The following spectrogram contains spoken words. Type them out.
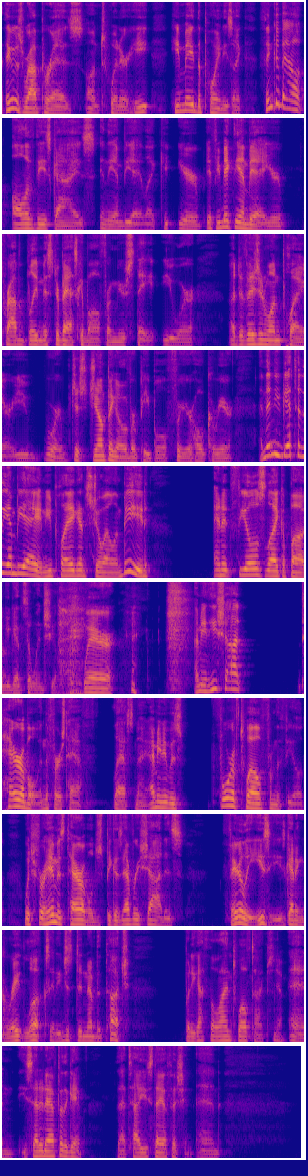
I think it was Rob Perez on Twitter. He he made the point. He's like, think about all of these guys in the NBA. Like you're if you make the NBA, you're probably Mr. Basketball from your state. You were a Division 1 player. You were just jumping over people for your whole career. And then you get to the NBA and you play against Joel Embiid and it feels like a bug against a windshield where I mean, he shot terrible in the first half last night. I mean, it was four of 12 from the field, which for him is terrible just because every shot is fairly easy. He's getting great looks and he just didn't have the touch. But he got to the line 12 times. Yeah. And he said it after the game. That's how you stay efficient. And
